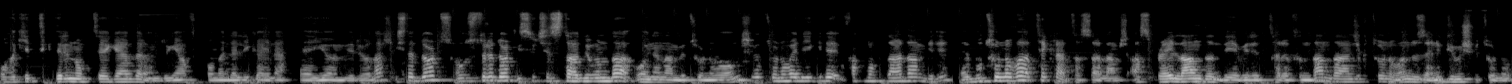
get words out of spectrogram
o hak ettikleri noktaya geldiler. Yani dünya futboluna La Liga ile e, yön veriyorlar. İşte 4 Avusturya 4 İsviçre stadyumunda oynanan bir turnuva olmuş ve turnuva ile ilgili ufak notlardan biri. e, bu turnuva tekrar tasarlanmış. Asprey London diye biri tarafından daha önceki turnuvanın üzerine gümüş bir turnuva.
